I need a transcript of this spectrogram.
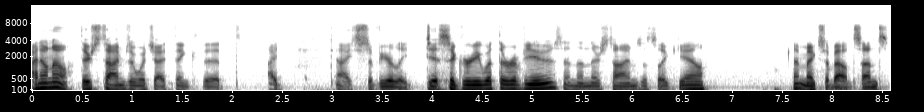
I don't know. There's times in which I think that I, I severely disagree with the reviews, and then there's times it's like, yeah, that makes about sense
